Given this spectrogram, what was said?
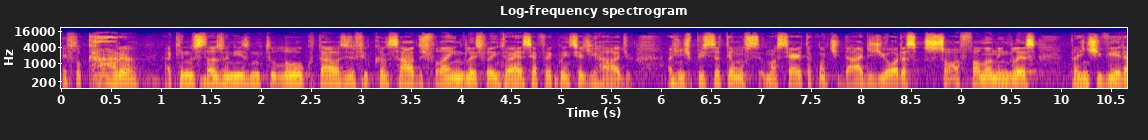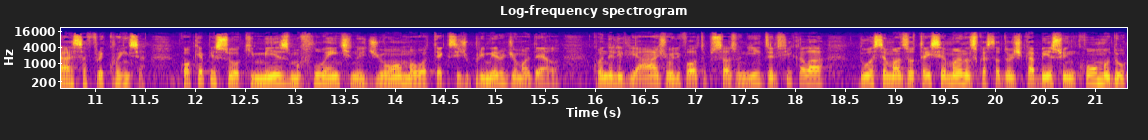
Ele falou, cara, aqui nos Estados Unidos, muito louco, tal. às vezes eu fico cansado de falar em inglês. Eu falei, então, essa é a frequência de rádio. A gente precisa ter um- uma certa quantidade de horas só falando inglês para a gente virar essa frequência. Qualquer pessoa que, mesmo fluente no idioma, ou até que seja o primeiro idioma dela, quando ele viaja ou ele volta para os Estados Unidos, ele fica lá duas semanas ou três semanas com essa dor de cabeça incômodo,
